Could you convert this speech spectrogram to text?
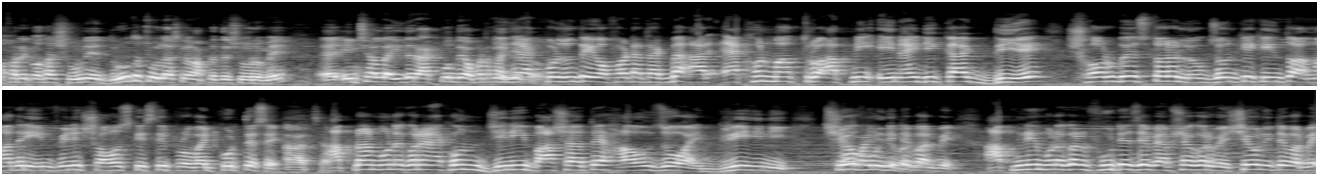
অফারের কথা শুনে দ্রুত চলে আসলাম আপনাদের শোরুমে। ইনশাল্লাহ ঈদের আগ পর্যন্ত অফারটা ঈদের এক পর্যন্ত এই অফারটা থাকবে। আর এখন মাত্র আপনি এনআইডি কার্ড দিয়ে সর্বস্তরের লোকজনকে কিন্তু আমাদের ইনফিনিক্স সহজ কিস্তি প্রোভাইড করতেছে। আচ্ছা। আপনার মনে করেন এখন যিনি বাসাতে হাউস ওয়াইফ গৃহিণী সেও ফোন নিতে নিতে পারবে। আপনি মনে করেন ফুটে যে ব্যবসা করবে সেও নিতে পারবে।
